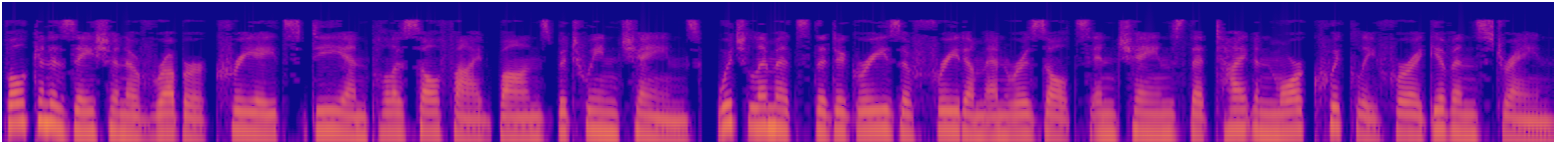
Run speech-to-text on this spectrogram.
Vulcanization of rubber creates D and polysulfide bonds between chains, which limits the degrees of freedom and results in chains that tighten more quickly for a given strain,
